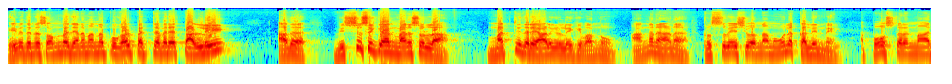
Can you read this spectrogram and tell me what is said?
ദൈവത്തിന്റെ സ്വന്തം ജനമെന്ന് പുകൾപ്പറ്റവരെ തള്ളി അത് വിശ്വസിക്കാൻ മനസ്സുള്ള മറ്റിതര ആളുകളിലേക്ക് വന്നു. അങ്ങനെയാണ് ക്രിസ്തുവേശു എന്ന മൂലക്കല്ലിന്മേൽ അപ്പോസ്തലന്മാർ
